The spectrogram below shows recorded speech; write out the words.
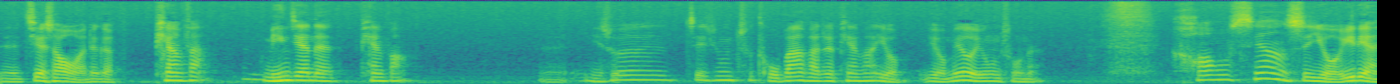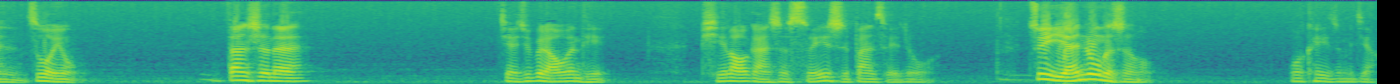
呃，介绍我这个偏方，民间的偏方。呃，你说这种土办法，这偏方有有没有用处呢？好像是有一点作用，但是呢，解决不了问题。疲劳感是随时伴随着我，最严重的时候，我可以这么讲，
